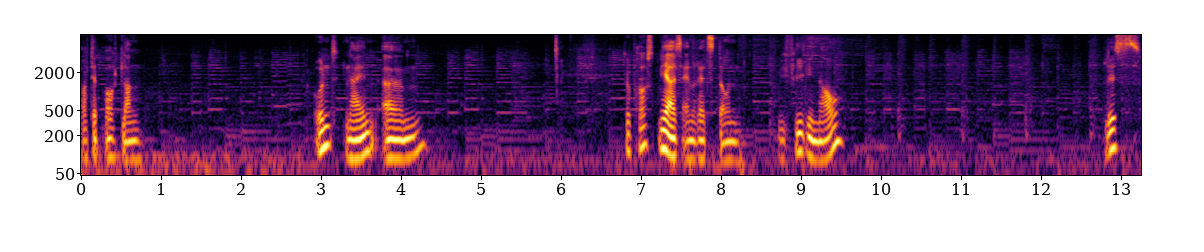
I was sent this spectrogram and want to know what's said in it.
Ach, der braucht lang. Und? Nein, ähm... Du brauchst mehr als ein Redstone. Wie viel genau? Bliss.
